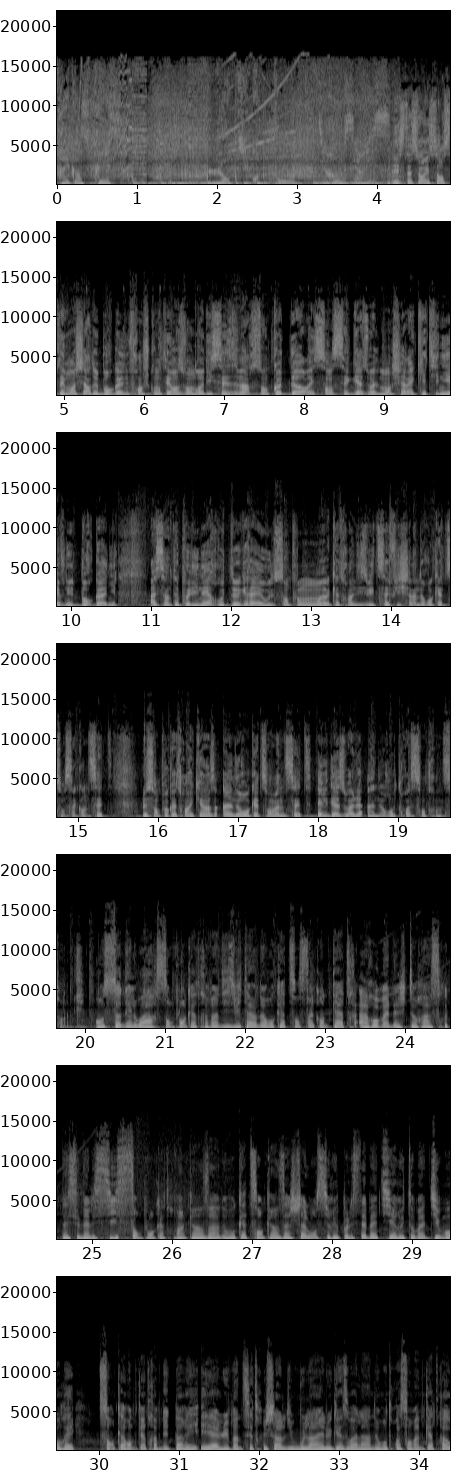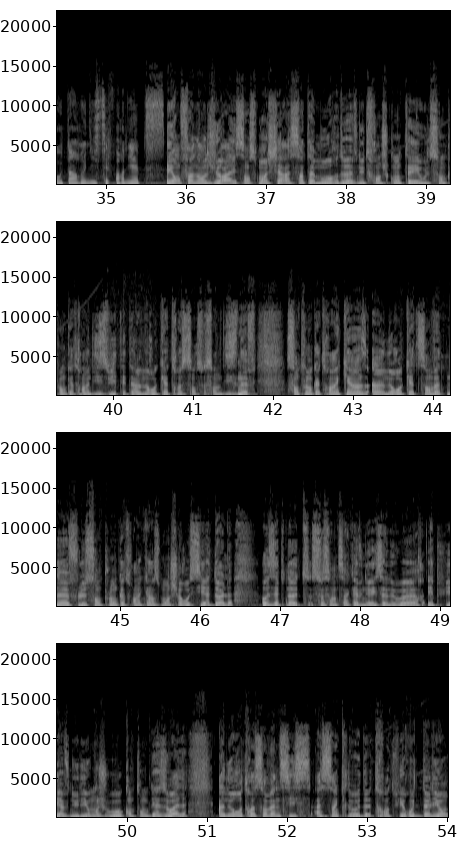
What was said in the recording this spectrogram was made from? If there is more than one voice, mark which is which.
Speaker 1: Fréquence Plus.
Speaker 2: L'anti-coup de pompe.
Speaker 1: Du room service.
Speaker 3: Les stations essence les moins chères de Bourgogne-Franche-Comté en ce vendredi 16 mars en Côte d'Or, essence et gasoil moins cher à Quétigny, avenue de Bourgogne, à Saint-Apollinaire, route de Grès, où le samplon 98 s'affiche à 1,457€, le samplon 95 1,427€ et le gasoil à 1,335€.
Speaker 4: En Saône-et-Loire, samplon 98 à 1,454€ à Romanèche-Thorens, route nationale 6, samplon 95 à 1,415€ à Chalon-sur-rue Paul Sabatier, rue Thomas Dumoré, 144 avenue de Paris et à l'U27 rue Charles Dumoulin et le gasoil à 1,324€ à Autun rue Nice-Fornieps.
Speaker 3: Et enfin dans le Jura, essence moins chère à Saint-Amour de avenue de Franche-Comté où le samplon 98 est à 1,479€, samplon 95 à 1,429€, le samplon 95 moins cher aussi à Dole, aux Epnotes, 65 avenue Eisenhower et puis avenue Léon Jouot, canton gasoil, 1,326€ à Saint-Claude, 38 route de Lyon.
